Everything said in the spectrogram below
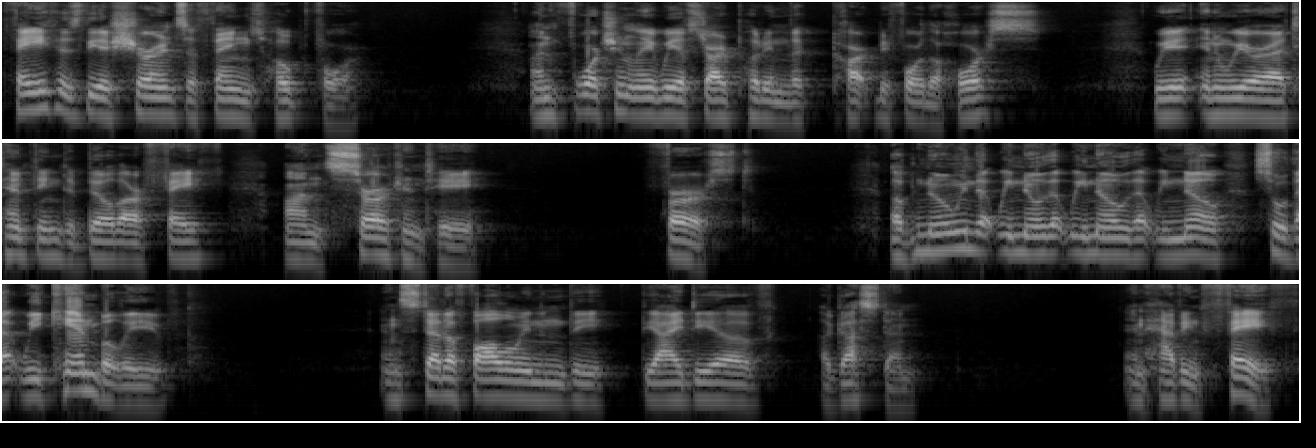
Faith is the assurance of things hoped for. Unfortunately, we have started putting the cart before the horse, we, and we are attempting to build our faith on certainty first, of knowing that we know that we know that we know, so that we can believe instead of following the, the idea of Augustine and having faith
